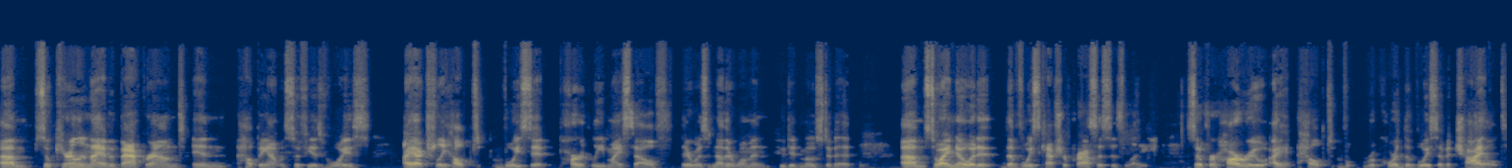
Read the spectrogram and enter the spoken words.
Um, so Carolyn and I have a background in helping out with Sophia's voice. I actually helped voice it partly myself. There was another woman who did most of it. Um, so I know what it, the voice capture process is like. So for Haru, I helped v- record the voice of a child,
